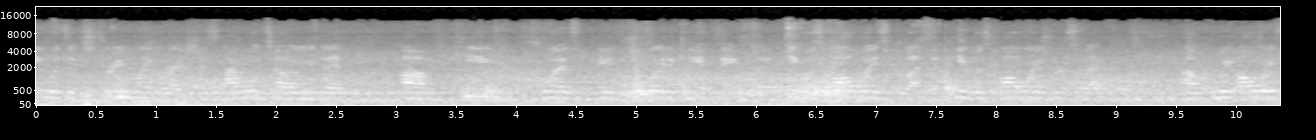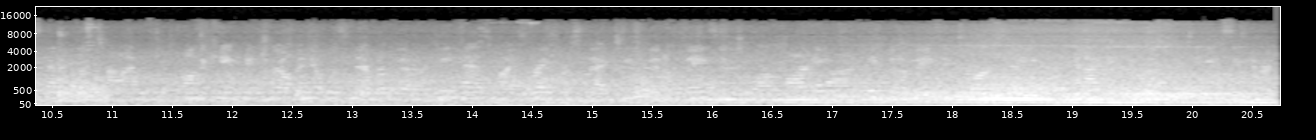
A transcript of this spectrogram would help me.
He was extremely gracious. I will tell you that um, he was a joy to campaign with. He was always pleasant. He was always respectful. Um, we always had a good time on the campaign trail, and it was never bitter. He has my great respect. He's been amazing to our party. He's been amazing to our state, and I think we will continue to see Henry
